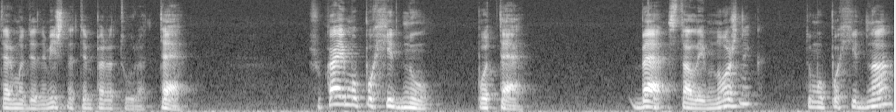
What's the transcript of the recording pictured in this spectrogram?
термодинамічна температура Т. Шукаємо похідну по Т. Б сталий множник, тому похідна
